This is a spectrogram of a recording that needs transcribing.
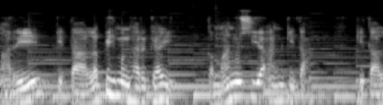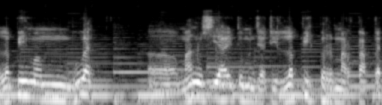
Mari kita lebih menghargai kemanusiaan kita. Kita lebih membuat uh, manusia itu menjadi lebih bermartabat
